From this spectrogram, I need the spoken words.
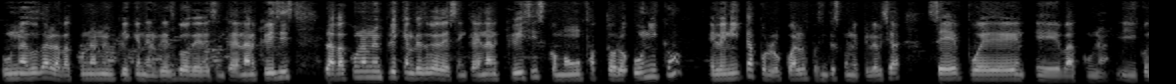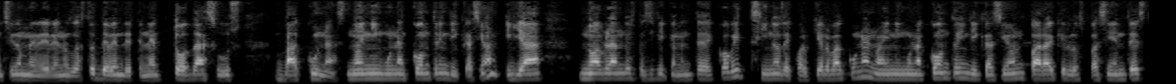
una duda, la vacuna no implica en el riesgo de desencadenar crisis. La vacuna no implica en riesgo de desencadenar crisis como un factor único, Elenita, por lo cual los pacientes con epilepsia se pueden eh, vacunar. Y con síndrome de Lennox Gastaut deben de tener todas sus vacunas. No hay ninguna contraindicación y ya no hablando específicamente de COVID, sino de cualquier vacuna, no hay ninguna contraindicación para que los pacientes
